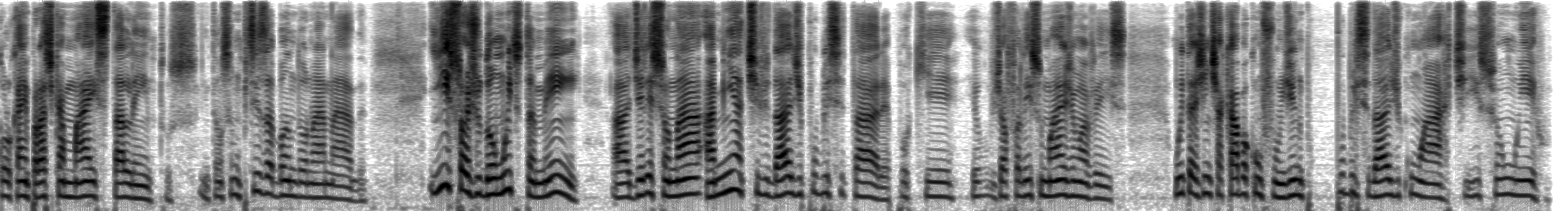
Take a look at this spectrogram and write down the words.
colocar em prática mais talentos. Então você não precisa abandonar nada. E isso ajudou muito também a direcionar a minha atividade publicitária, porque eu já falei isso mais de uma vez. Muita gente acaba confundindo publicidade com arte, isso é um erro.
